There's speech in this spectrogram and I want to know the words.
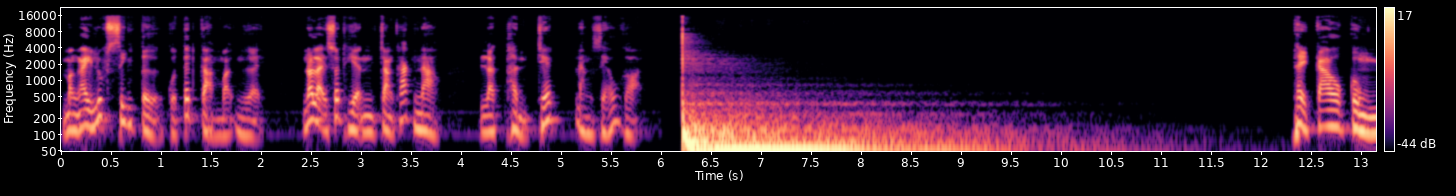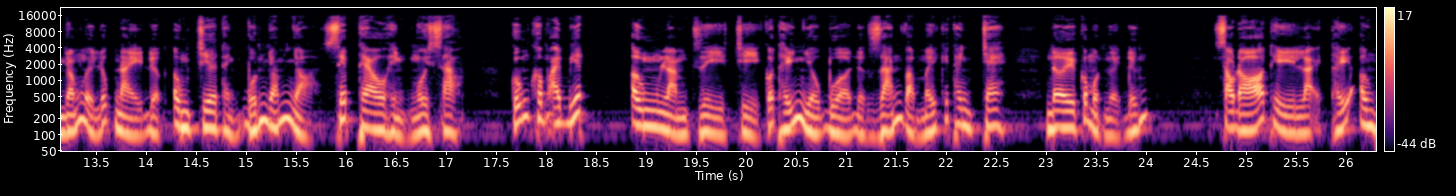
mà ngay lúc sinh tử của tất cả mọi người, nó lại xuất hiện chẳng khác nào là thần chết đang réo gọi. Thầy Cao cùng nhóm người lúc này được ông chia thành bốn nhóm nhỏ xếp theo hình ngôi sao. Cũng không ai biết ông làm gì, chỉ có thấy nhiều bùa được dán vào mấy cái thanh tre nơi có một người đứng. Sau đó thì lại thấy ông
